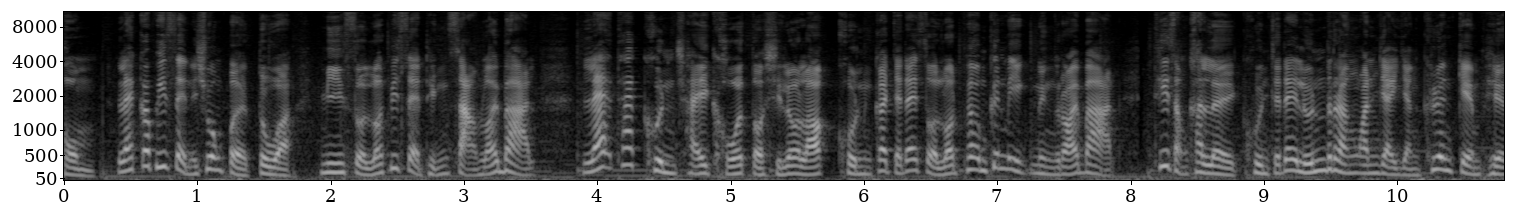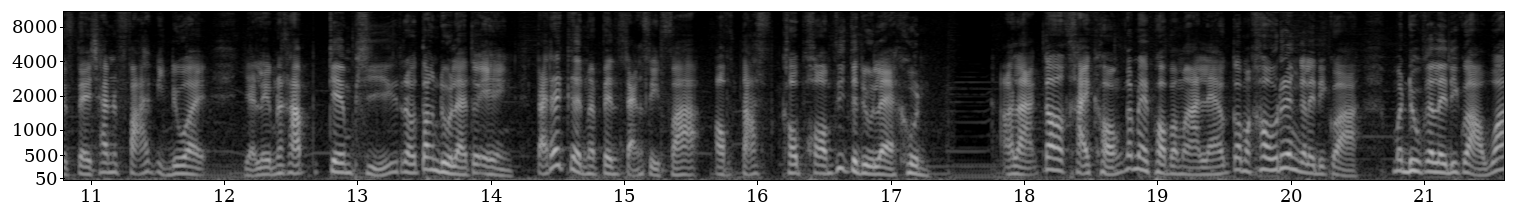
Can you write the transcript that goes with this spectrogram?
คม และก็พิเศษในช่วงเปิดตัว มีส่วนลดพิเศษถึง 300 บาท และถ้าคุณใช้โค้ดโตชิโร่ล็อกคุณก็จะได้ส่วนลดเพิ่มขึ้นมาอีก 100 บาท ที่สำคัญเลยคุณจะได้ลุ้นรางวัลใหญ่อย่างเครื่องเกม PlayStation 5 อีกด้วย อย่าลืมนะครับเกมผีเราต้องดูแลตัวเอง แต่ถ้าเกิดมันเป็นแสงสีฟ้าออฟตัสเขาพร้อมที่จะดูแลคุณ เอาล่ะก็ขายของกันไปพอประมาณแล้วก็มาเข้าเรื่องกันเลยดีกว่า มาดูกันเลยดีกว่าว่า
